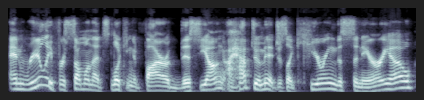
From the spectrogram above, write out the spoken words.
And really, for someone that's looking at fire this young, I have to admit, just like hearing the scenario,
